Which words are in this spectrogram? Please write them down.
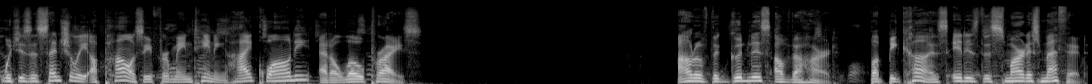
which is essentially a policy for maintaining high quality at a low price. Out of the goodness of the heart, but because it is the smartest method,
